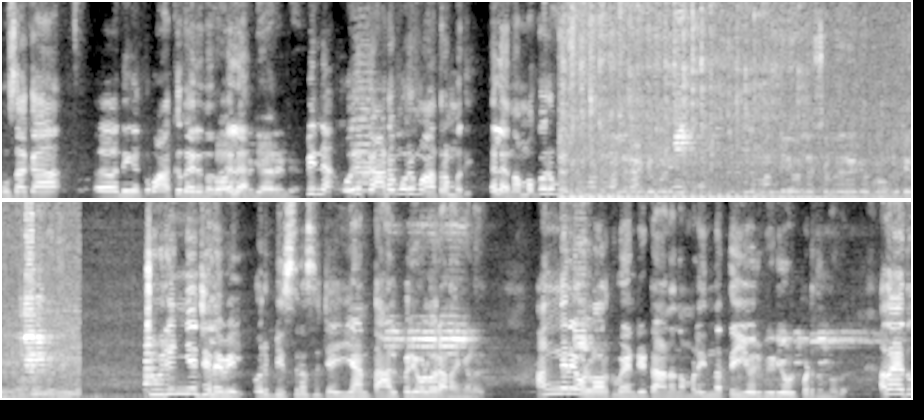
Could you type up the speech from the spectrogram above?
മുസാക്ക നിങ്ങൾക്ക് വാക്ക് തരുന്നത് അല്ലെ? പിന്നെ ഒരു കടമുറി മാത്രം മതി അല്ലെ? നമുക്കൊരു ചുരുങ്ങിയ ചിലവിൽ ഒരു ബിസിനസ് ചെയ്യാൻ താല്പര്യമുള്ളവരാണ് നിങ്ങൾ അങ്ങനെയുള്ളവർക്ക് വേണ്ടിയിട്ടാണ് നമ്മൾ ഇന്നത്തെ ഈ ഒരു വീഡിയോ ഉൾപ്പെടുത്തുന്നത്. അതായത്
